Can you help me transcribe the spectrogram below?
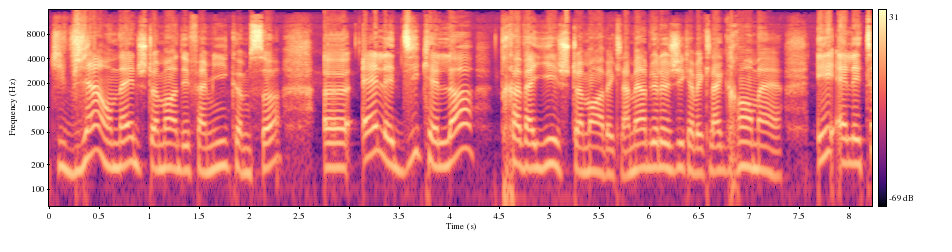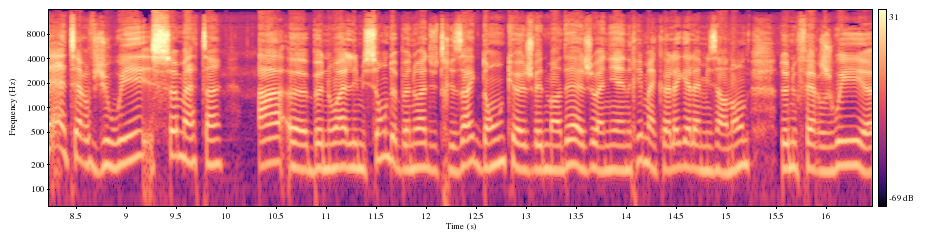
qui, vient en aide justement à des familles comme ça. Euh, elle dit qu'elle a travaillé justement avec la mère biologique, avec la grand-mère, et elle était interviewée ce matin à euh, Benoît, l'émission de Benoît Dutrisac. Donc, euh, je vais demander à Joanie Henry, ma collègue à la mise en onde, de nous faire jouer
